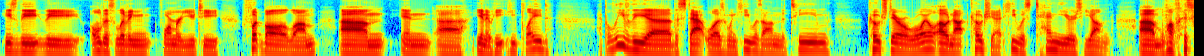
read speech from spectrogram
He's the the oldest living former UT football alum. Um, and uh, you know he he played. I believe the uh, the stat was when he was on the team. Coach Darrell Royal. Oh, not coach yet. He was ten years young. Um, while his,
